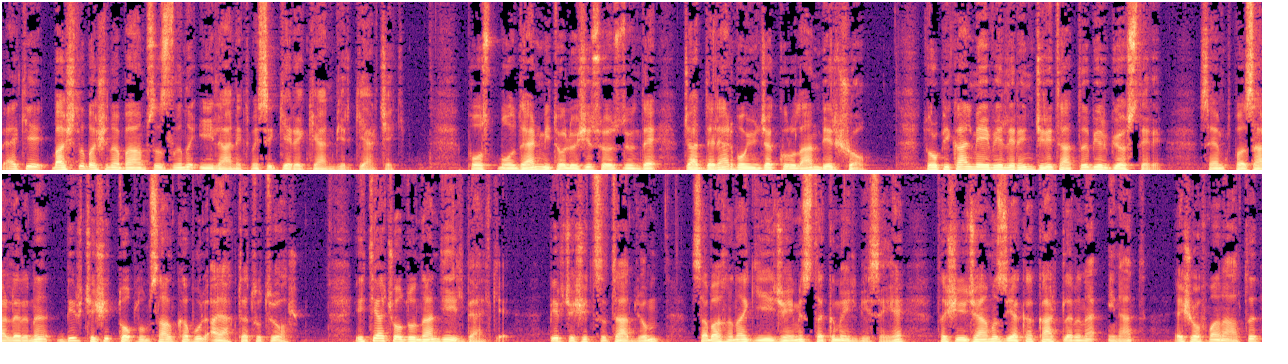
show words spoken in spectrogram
Belki başlı başına bağımsızlığını ilan etmesi gereken bir gerçek. Postmodern mitoloji sözlüğünde caddeler boyunca kurulan bir şov. Tropikal meyvelerin cirit attığı bir gösteri. Semt pazarlarını bir çeşit toplumsal kabul ayakta tutuyor. İhtiyaç olduğundan değil belki. Bir çeşit stadyum, sabahına giyeceğimiz takım elbiseye, taşıyacağımız yaka kartlarına inat, eşofman altı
